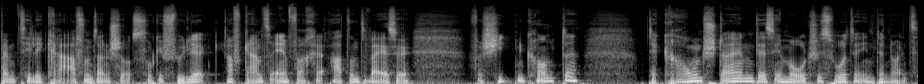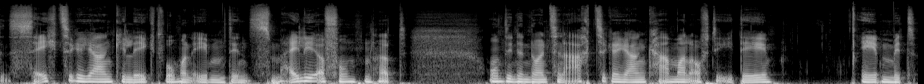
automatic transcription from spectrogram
beim Telegrafen dann schon so Gefühle auf ganz einfache Art und Weise verschicken konnte. Der Grundstein des Emojis wurde in den 1960er Jahren gelegt, wo man eben den Smiley erfunden hat. Und in den 1980er Jahren kam man auf die Idee, eben mit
